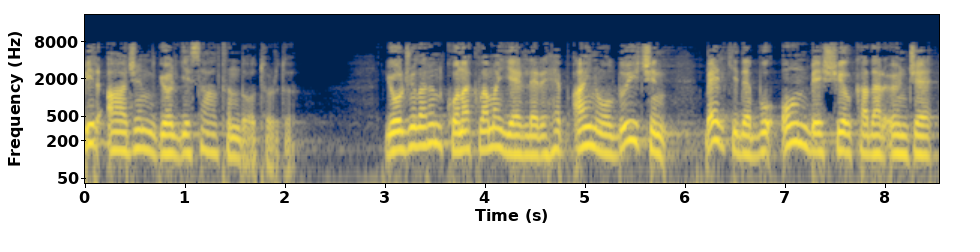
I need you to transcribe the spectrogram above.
bir ağacın gölgesi altında oturdu. Yolcuların konaklama yerleri hep aynı olduğu için belki de bu 15 yıl kadar önce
